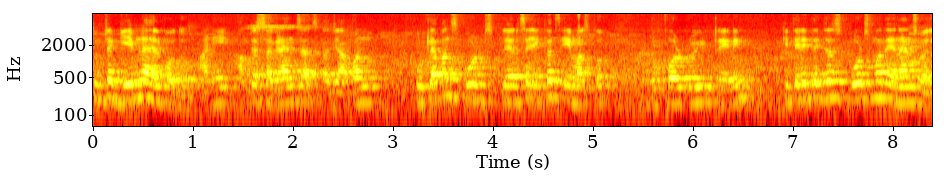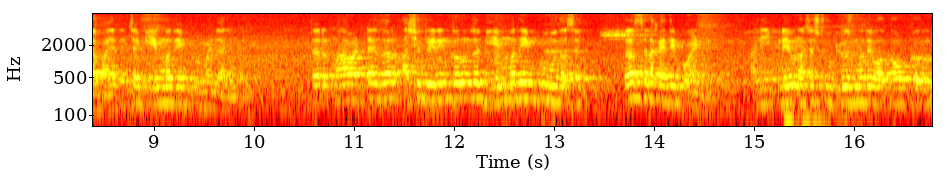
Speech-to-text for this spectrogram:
तुमच्या गेमला हेल्प होतो. आणि आमच्या सगळ्यांचाच का जे आपण कुठल्या पण स्पोर्ट्स प्लेअरचा एकच एम असतो टू फॉर डुईंग ट्रेनिंग की त्यांनी त्यांच्या स्पोर्ट्समध्ये एनहान्स व्हायला पाहिजे त्यांच्या गेममध्ये इम्प्रूव्हमेंट झाली पाहिजे. तर मला वाटतं जर अशी ट्रेनिंग करून जर गेममध्ये इम्प्रूव्ह होत असेल तरच त्याला काहीतरी पॉईंट आहे. आणि इकडे येऊन अशा स्टुडिओजमध्ये वर्कआउट करून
